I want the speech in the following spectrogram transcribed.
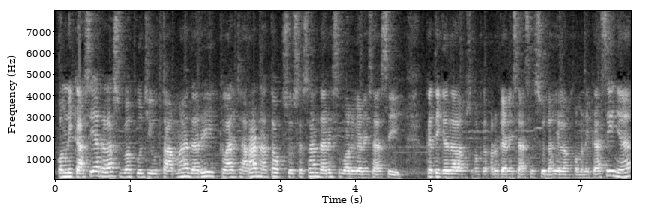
Komunikasi adalah sebuah kunci utama dari kelancaran atau kesuksesan dari sebuah organisasi. Ketika dalam organisasi sudah hilang komunikasinya,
